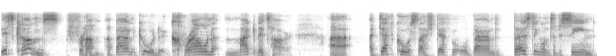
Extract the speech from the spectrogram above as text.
this comes from a band called Crown Magnetar, uh, a deathcore slash death metal band bursting onto the scene.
